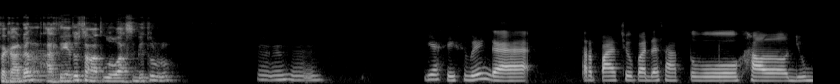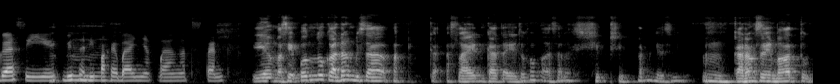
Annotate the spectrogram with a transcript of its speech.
Terkadang artinya itu sangat luas gitu loh. Mm-hmm. Iya sih sebenarnya nggak terpacu pada satu hal juga sih bisa dipakai banyak banget stand iya meskipun tuh kadang bisa pakai selain kata itu kan nggak salah ship shipan gak sih kadang sering banget tuh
